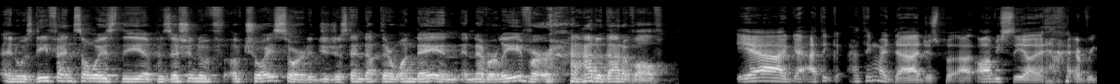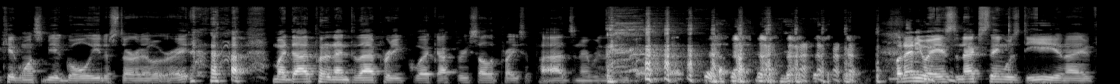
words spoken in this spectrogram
And was defense always the uh, position of, of choice, or did you just end up there one day and, and never leave, or how did that evolve? Yeah, I think I think my dad just put. Uh, obviously, uh, every kid wants to be a goalie to start out, right? my dad put an end to that pretty quick after he saw the price of pads and everything. But, but anyways, the next thing was D, and I've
